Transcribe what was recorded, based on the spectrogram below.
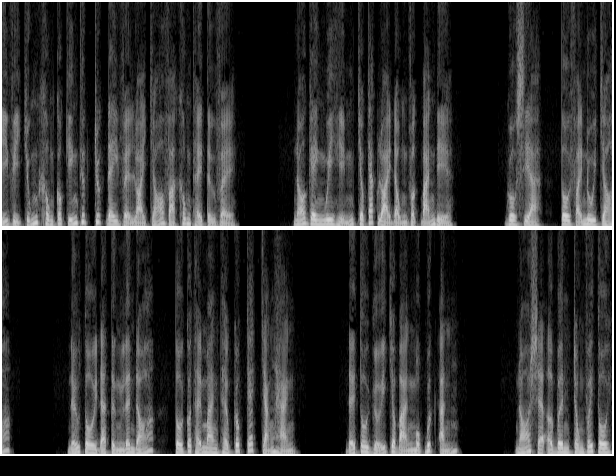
chỉ vì chúng không có kiến thức trước đây về loài chó và không thể tự vệ. Nó gây nguy hiểm cho các loài động vật bản địa. Gosia, tôi phải nuôi chó. Nếu tôi đã từng lên đó, tôi có thể mang theo cốc két chẳng hạn. Để tôi gửi cho bạn một bức ảnh. Nó sẽ ở bên trong với tôi.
